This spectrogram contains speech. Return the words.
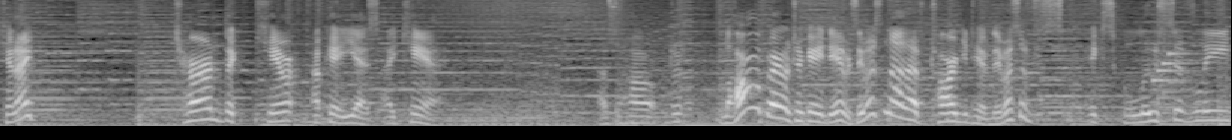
Can I turn the camera? Okay, yes, I can. How's Laharl? Laharl barely took any damage. They must not have targeted him. They must have exclusively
